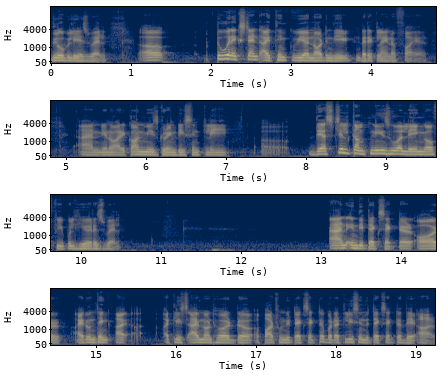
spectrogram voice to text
globally as well. to an extent, I think we are not in the direct line of fire, and you know our economy is growing decently. there are still companies who are laying off people here as well and in the tech sector, or I don't think I, at least I've not heard uh, apart from the tech sector, but at least in the tech sector they are.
